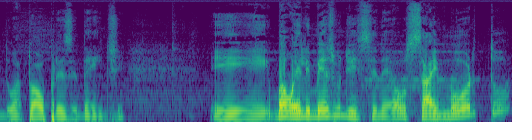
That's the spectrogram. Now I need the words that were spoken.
do atual presidente. E, bom, ele mesmo disse, né, ou sai morto,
